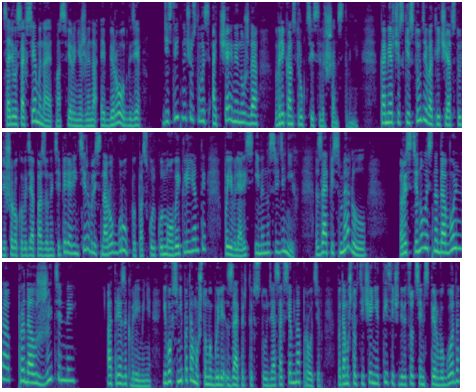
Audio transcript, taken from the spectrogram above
царила совсем иная атмосфера, нежели на Эбби Роуд, где действительно чувствовалась отчаянная нужда в реконструкции и совершенствовании. Коммерческие студии, в отличие от студий широкого диапазона, теперь ориентировались на рок-группы, поскольку новые клиенты появлялись именно среди них. Запись «Медл» растянулась на довольно продолжительный отрезок времени, и вовсе не потому, что мы были заперты в студии, а совсем напротив, потому что в течение 1971 года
